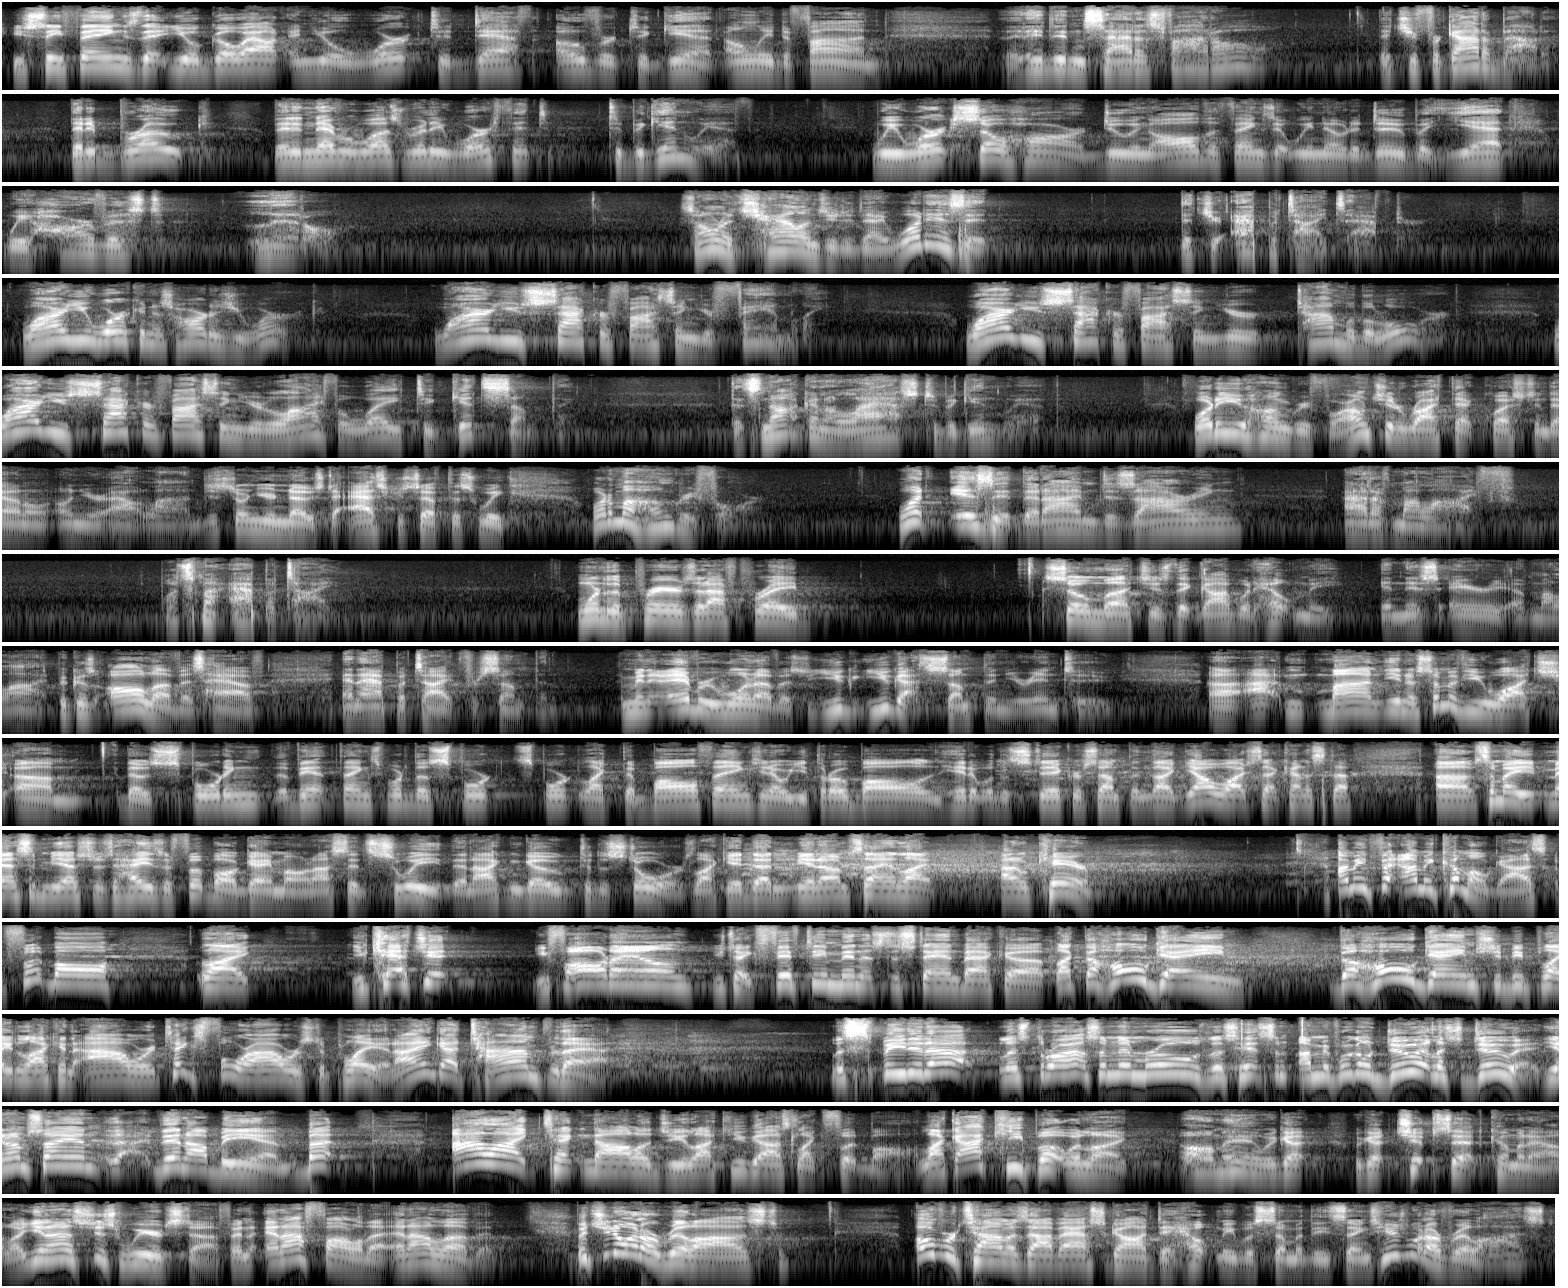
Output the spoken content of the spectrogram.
You see things that you'll go out and you'll work to death over to get, only to find that it didn't satisfy at all, that you forgot about it, that it broke, that it never was really worth it to begin with. We work so hard doing all the things that we know to do, but yet we harvest little. So I want to challenge you today. What is it that your appetite's after? Why are you working as hard as you work? Why are you sacrificing your family? Why are you sacrificing your time with the Lord? Why are you sacrificing your life away to get something that's not going to last to begin with? What are you hungry for? I want you to write that question down on, on your outline, just on your notes to ask yourself this week what am I hungry for? What is it that I'm desiring out of my life? What's my appetite? One of the prayers that I've prayed so much is that God would help me in this area of my life because all of us have an appetite for something. I mean, every one of us, you, you got something you're into. Uh, I, mine, you know, some of you watch um, those sporting event things. What are those sport, sport like the ball things? You know, where you throw ball and hit it with a stick or something. Like y'all watch that kind of stuff. Uh, somebody messaged me yesterday. Said, hey, there's a football game on. I said, sweet. Then I can go to the stores. Like it doesn't. You know, I'm saying like I don't care. I mean, I mean, come on, guys. Football, like, you catch it, you fall down, you take 15 minutes to stand back up. Like the whole game, the whole game should be played like an hour. It takes four hours to play it. I ain't got time for that. Let's speed it up. Let's throw out some of them rules. Let's hit some. I mean, if we're gonna do it, let's do it. You know what I'm saying? Then I'll be in. But I like technology like you guys like football. Like I keep up with like, oh man, we got we got chipset coming out. Like, you know, it's just weird stuff. And, and I follow that and I love it. But you know what I realized? Over time, as I've asked God to help me with some of these things, here's what I've realized.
